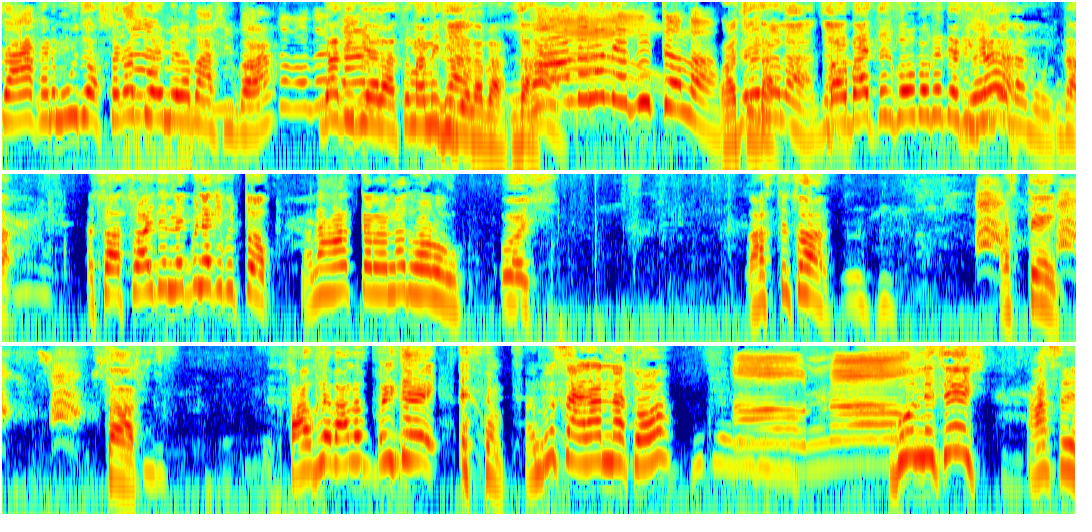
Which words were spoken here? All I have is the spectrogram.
যা এখানে মুই দশ টাকা দিয়ে মেলা বাসিবা যা দিবি এলা মামি দিবি এলা বা। যা। দেখি আচ্ছা যা। বাইতের গো বগে যাই হ্যাঁ? যা। ছয় দিন দেখবি নাকি বিটক মানে হাত কানা না ধরো। ওইস। আস্তে চল। আস্তে। চল। পাগলে ভালো করে দে। আমি চালান না তো। গুল নিছিস? আছে।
